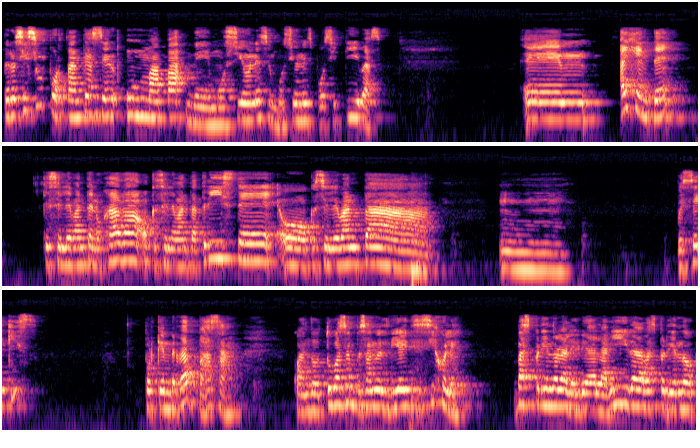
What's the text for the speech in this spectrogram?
pero sí es importante hacer un mapa de emociones, emociones positivas. Em, hay gente que se levanta enojada o que se levanta triste o que se levanta mm, pues X, porque en verdad pasa. Cuando tú vas empezando el día y dices, híjole, vas perdiendo la alegría de la vida, vas perdiendo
